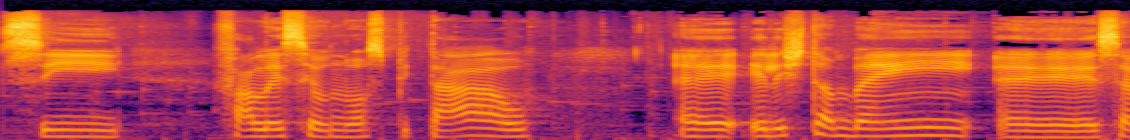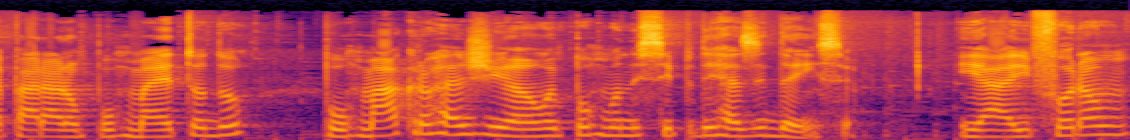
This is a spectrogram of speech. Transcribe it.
se faleceu no hospital. É, eles também é, separaram por método, por macro-região e por município de residência. E aí foram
